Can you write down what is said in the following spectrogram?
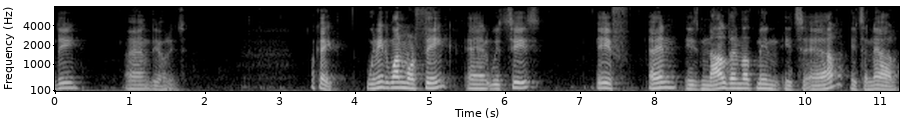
D and the origin. Okay we need one more thing and which is if n is null then that means it's air it's an air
